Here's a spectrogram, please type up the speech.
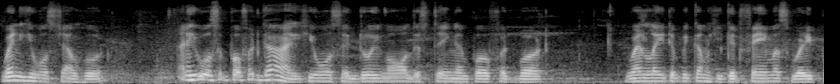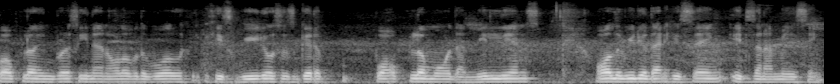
When he was childhood, and he was a perfect guy. He was uh, doing all this thing and perfect but when later become he get famous very popular in brazil and all over the world. His videos is get a popular more than millions. All the video that he's saying it's an amazing.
